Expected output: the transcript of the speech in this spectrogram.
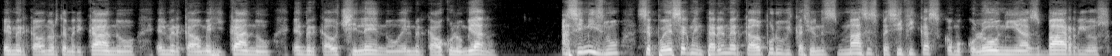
el mercado norteamericano, el mercado mexicano, el mercado chileno, el mercado colombiano. Asimismo, se puede segmentar el mercado por ubicaciones más específicas como colonias, barrios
